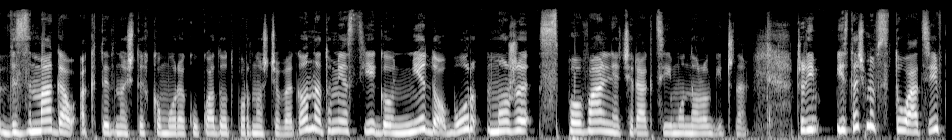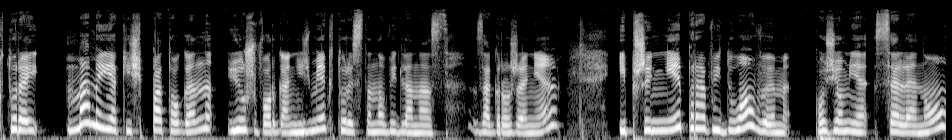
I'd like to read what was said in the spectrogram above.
wzmagał aktywność tych komórek układu odpornościowego, natomiast jego niedobór może spowalniać reakcje immunologiczne. Czyli jesteśmy w sytuacji, w której mamy jakiś patogen już w organizmie, który stanowi dla nas zagrożenie, i przy nieprawidłowym poziomie selenu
